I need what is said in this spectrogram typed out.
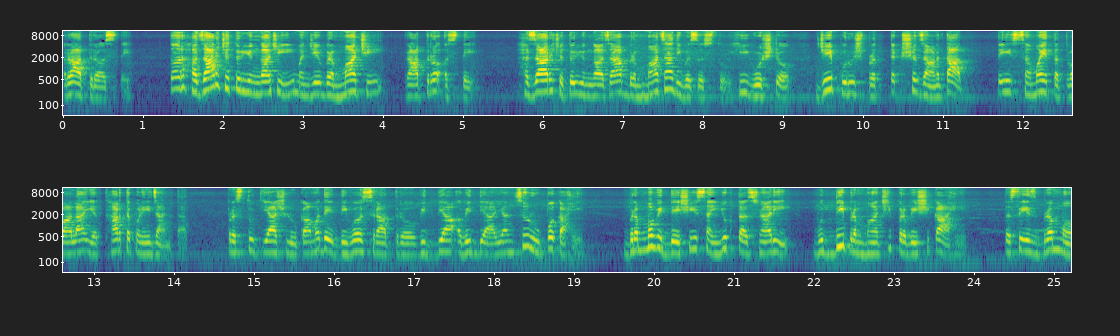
रात्र असते. तर हजार चतुर्युंगाची म्हणजे ब्रह्माची रात्र असते. हजार चतुर्युंगाचा ब्रह्माचा दिवस असतो. ही गोष्ट जे पुरुष प्रत्यक्ष जाणतात ते समय तत्वाला यथार्थपणे जाणतात. प्रस्तुत या श्लोकामध्ये दिवस रात्र विद्या अविद्या यांचं रूपक आहे. ब्रह्मविद्येशी संयुक्त असणारी बुद्धी ब्रह्माची प्रवेशिका आहे. तसेच ब्रह्म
